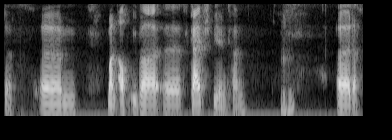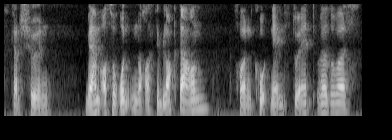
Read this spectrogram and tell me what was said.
das ähm, man auch über äh, Skype spielen kann. Mhm. Äh, das ist ganz schön. Wir haben auch so Runden noch aus dem Lockdown von Codenames Duett oder sowas,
